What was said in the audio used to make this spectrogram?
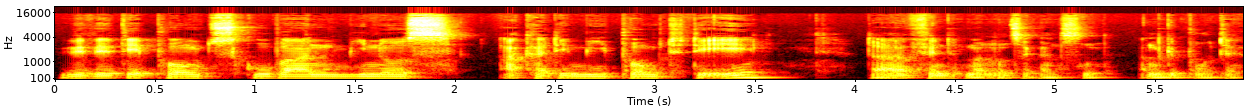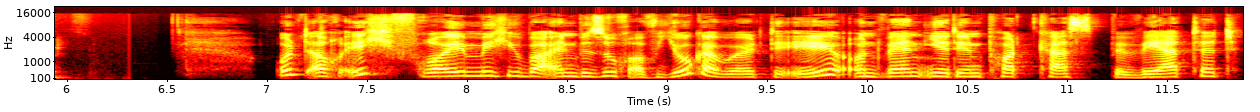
www.scuban-akademie.de. Da findet man unsere ganzen Angebote. Und auch ich freue mich über einen Besuch auf yogaworld.de und wenn ihr den Podcast bewertet.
